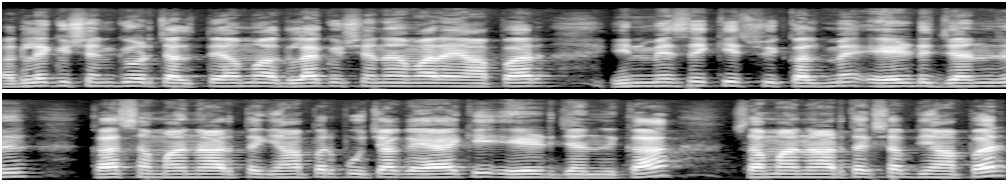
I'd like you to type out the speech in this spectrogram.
अगले क्वेश्चन की ओर चलते हैं हम। अगला क्वेश्चन है हमारा यहाँ पर, इनमें से किस विकल्प में एड जनर का समानार्थक, यहाँ पर पूछा गया है कि एड जनर का समानार्थक शब्द यहाँ पर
